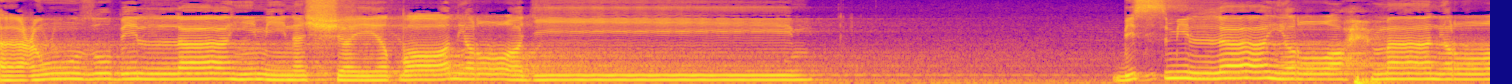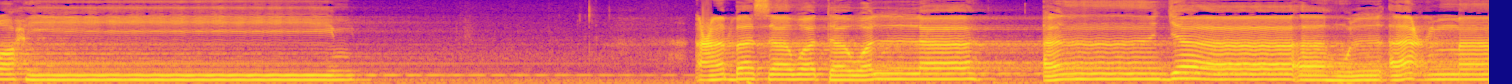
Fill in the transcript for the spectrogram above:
أعوذ بالله من الشيطان الرجيم. بسم الله الرحمن الرحيم. عبس وتولى أن جاءه الأعمى.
